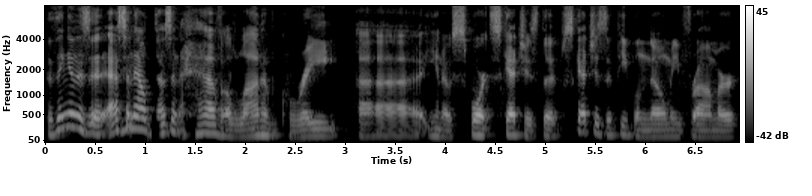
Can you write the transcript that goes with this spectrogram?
The thing is that SNL doesn't have a lot of great uh, you know sports sketches. The sketches that people know me from are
